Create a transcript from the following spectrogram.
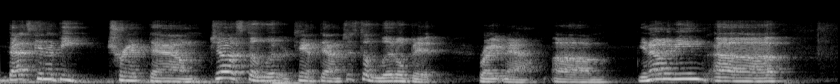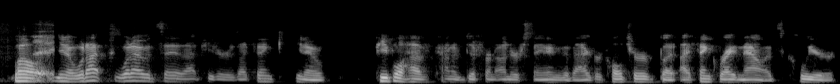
that's going to be tramped down just a little, tamped down just a little bit right now. Um, you know what I mean? Uh, well, uh, you know what I what I would say to that, Peter, is I think you know people have kind of different understandings of agriculture, but I think right now it's clear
